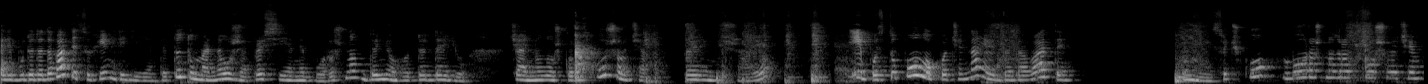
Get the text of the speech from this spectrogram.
Далі буду додавати сухі інгредієнти. Тут у мене вже просіяне борошно, до нього додаю чайну ложку розпушувача, перемішаю і поступово починаю додавати у мисочку борошно з розпушувачем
